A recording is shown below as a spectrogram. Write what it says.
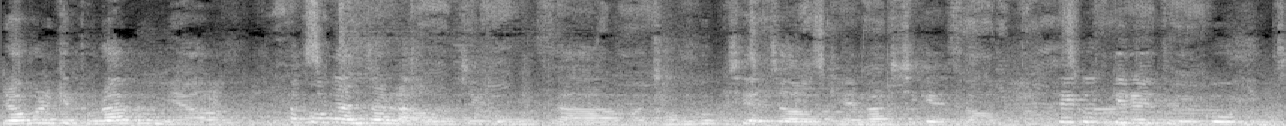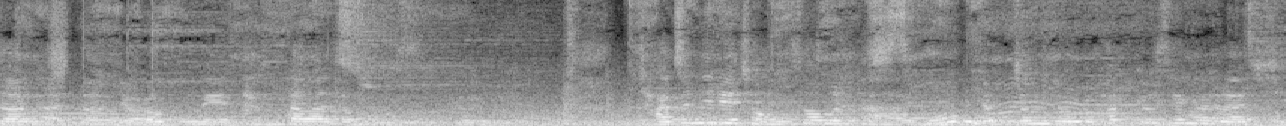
여러분 이렇게 돌아보면 한국안전 라운지 공사, 뭐 전국체전 개막식에서 태극기를 들고 입장하던 여러분의 당당하던 모습들, 작은 일에 정성을 다하고 열정적으로 학교 생활을 하신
